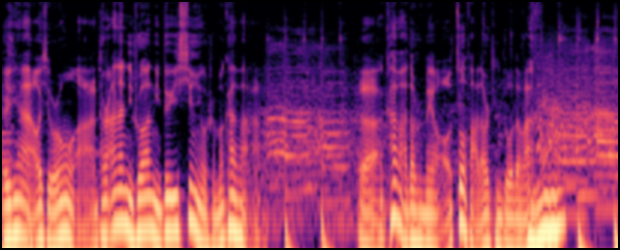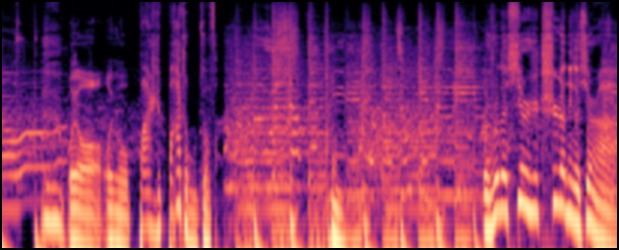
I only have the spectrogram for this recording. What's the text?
有一天啊，我媳妇问我，她说：“阿南，你说你对于性有什么看法？”呃，看法倒是没有，做法倒是挺多的嘛。我有我有八十八种做法。嗯，我说的杏是吃的那个杏啊，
